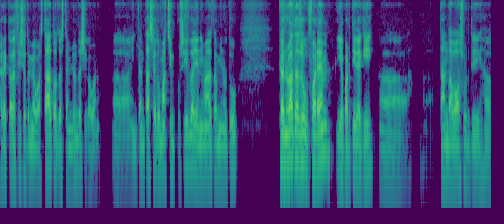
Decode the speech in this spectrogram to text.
crec que l'afició també ho està, tots estem junts, així que, bueno, uh, intentar ser el màxim possible i animar des del minut 1 que nosaltres ho farem i a partir d'aquí eh, tant de bo sortir, eh,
